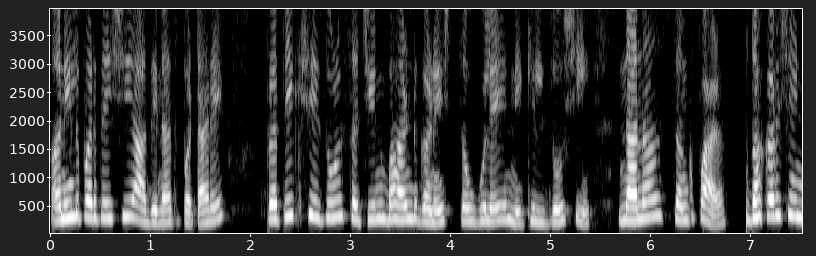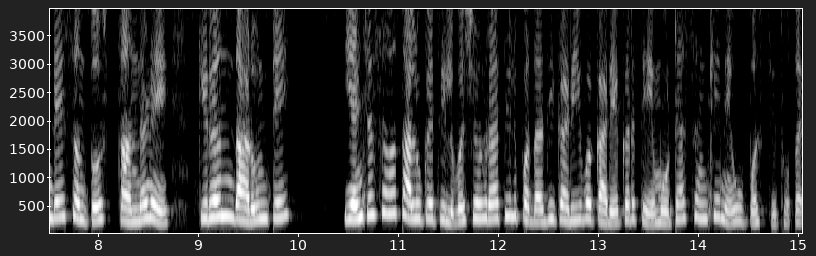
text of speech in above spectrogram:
अनिल परदेशी आदिनाथ पटारे प्रतीक शेजूळ सचिन भांड गणेश चौगुले निखिल जोशी नाना संकपाळ सुधाकर शेंडे संतोष चांदणे किरण दारुंटे यांच्यासह तालुक्यातील व शहरातील पदाधिकारी व कार्यकर्ते मोठ्या संख्येने उपस्थित होते.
